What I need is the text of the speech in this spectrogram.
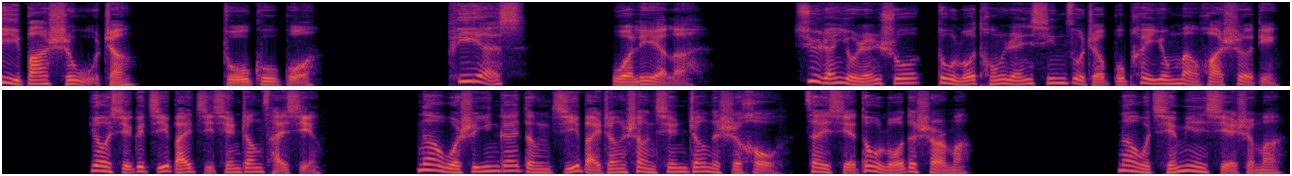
第八十五章独孤博。P.S. 我裂了，居然有人说斗罗同人新作者不配用漫画设定，要写个几百几千章才行。那我是应该等几百章上千章的时候再写斗罗的事儿吗？那我前面写什么？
